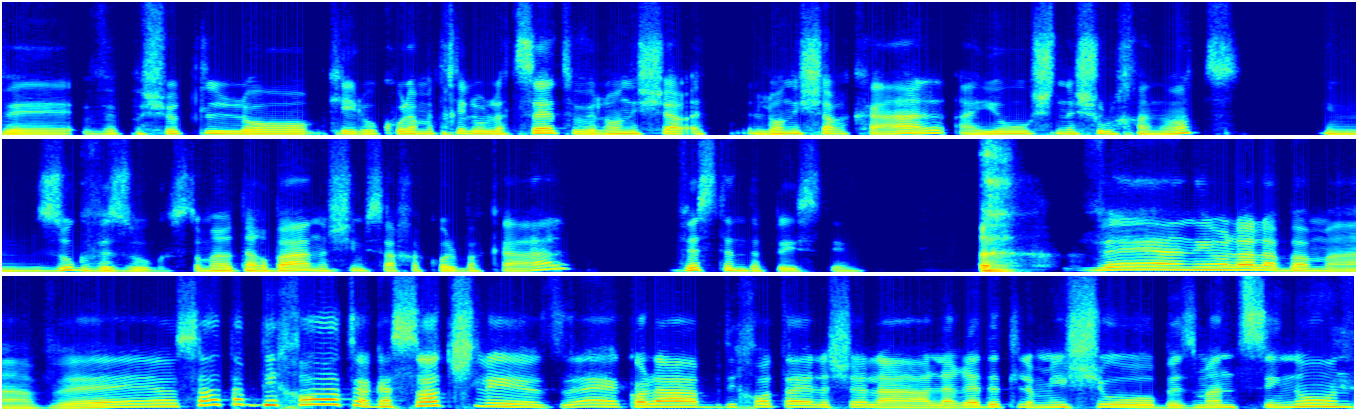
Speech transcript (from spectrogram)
ו- ופשוט לא, כאילו, כולם התחילו לצאת ולא נשאר, לא נשאר קהל, היו שני שולחנות עם זוג וזוג. זאת אומרת, ארבעה אנשים סך הכל בקהל, וסטנדאפיסטים. ואני עולה לבמה ועושה את הבדיחות הגסות שלי, זה, כל הבדיחות האלה של לרדת למישהו בזמן צינון,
